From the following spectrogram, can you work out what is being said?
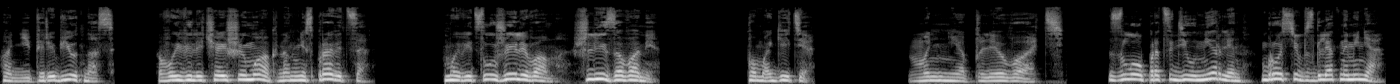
Они перебьют нас. Вы величайший маг, нам не справиться. Мы ведь служили вам, шли за вами. Помогите. Мне плевать, Зло процедил Мерлин, бросив взгляд на меня.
